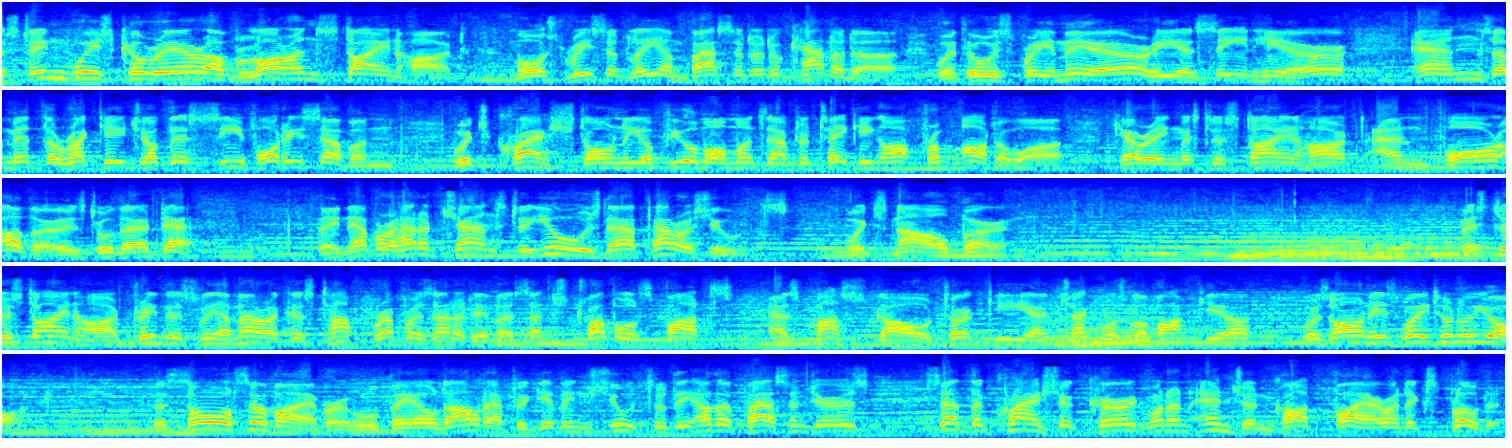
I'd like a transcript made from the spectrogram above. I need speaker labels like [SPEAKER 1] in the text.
[SPEAKER 1] Distinguished career of Laurence Steinhardt, most recently ambassador to Canada, with whose premier he is seen here, ends amid the wreckage of this C-47, which crashed only a few moments after taking off from Ottawa, carrying Mr. Steinhardt and four others to their death. They never had a chance to use their parachutes, which now burn. Mr. Steinhardt, previously America's top representative at such troubled spots as Moscow, Turkey, and Czechoslovakia, was on his way to New York. The sole survivor who bailed out after giving chutes to the other passengers said the crash occurred when an engine caught fire and exploded.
